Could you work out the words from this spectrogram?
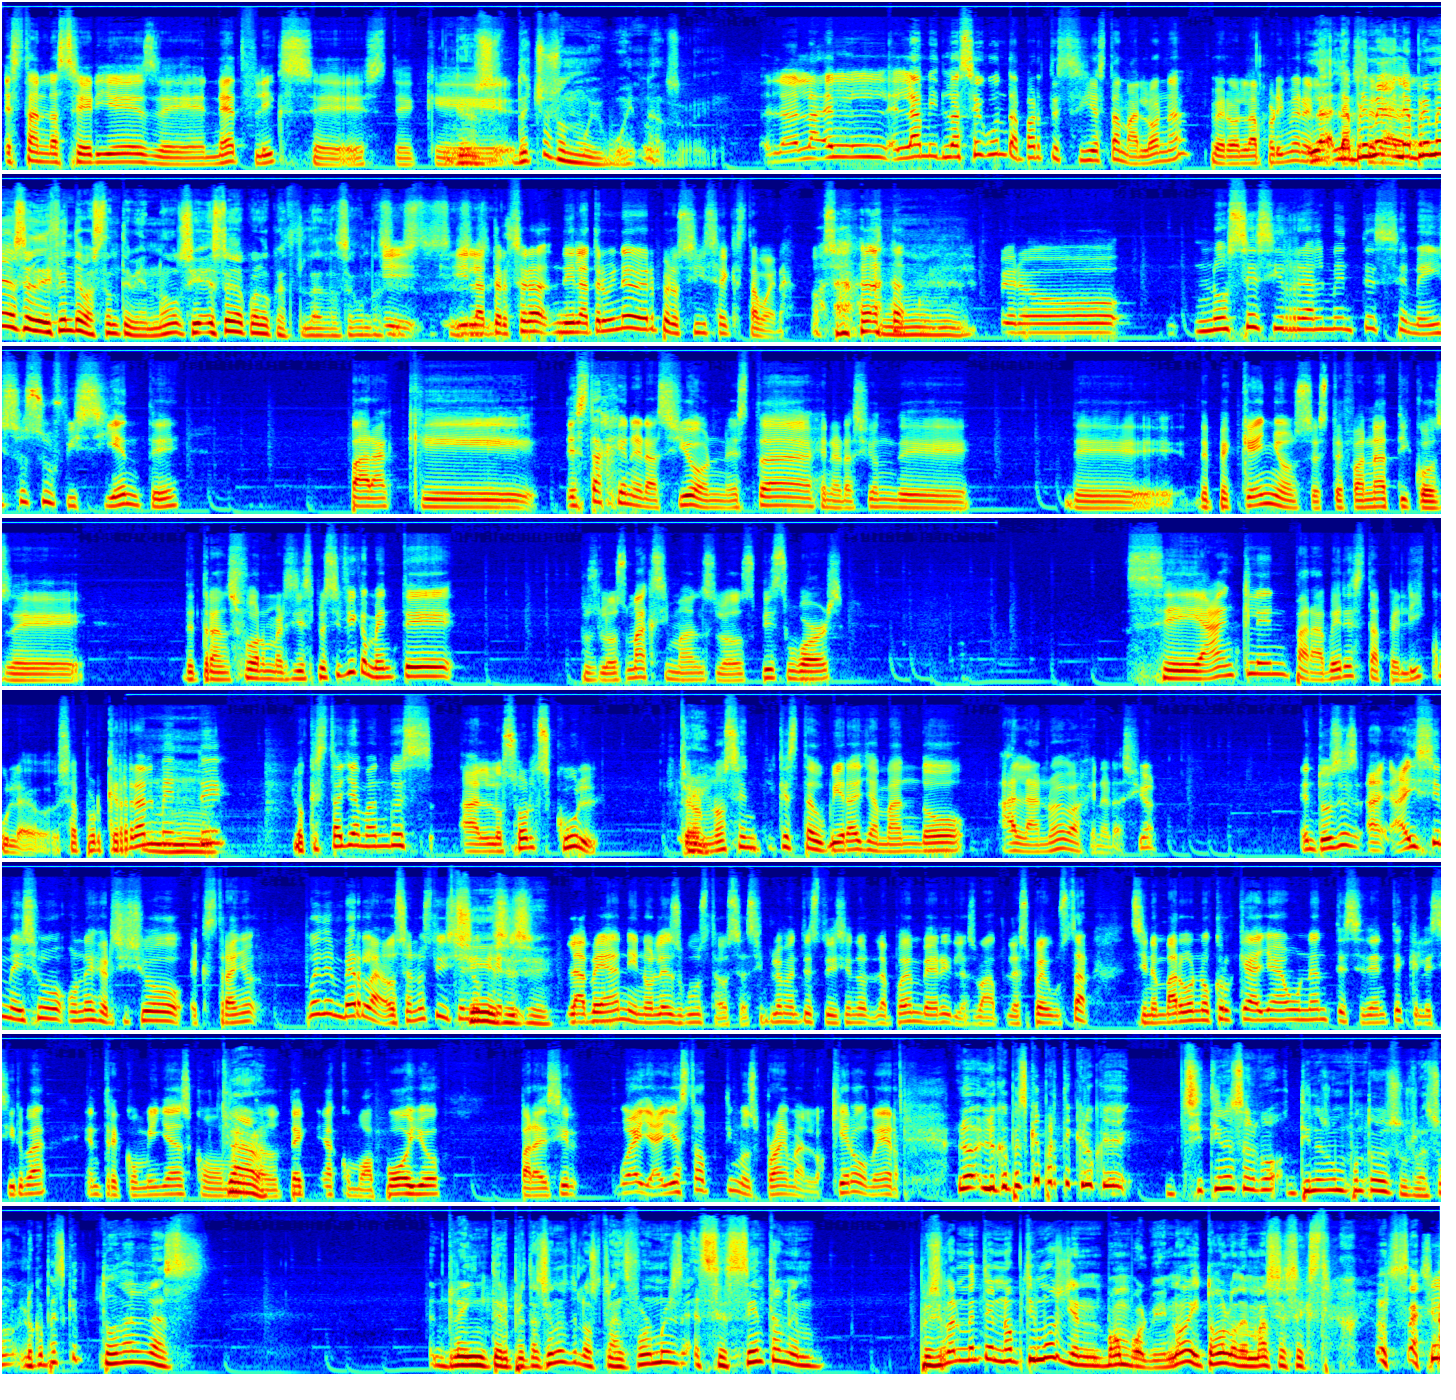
Están las series de Netflix, este, que... De, hecho son muy buenas, güey. La, la, segunda parte sí está malona, pero la primera y la, primera, la primera se defiende bastante bien, ¿no? Sí, estoy de acuerdo que la, segunda sí. Y, la tercera, ni la terminé de ver, pero sí sé que está buena. O sea, mm. pero no sé si realmente se me hizo suficiente para que esta generación, esta generación de, de, de pequeños este, fanáticos de, de Transformers y específicamente pues, los Maximals, los Beast Wars, se anclen para ver esta película. O sea, porque realmente lo que está llamando es a los old school, pero no sentí que estuviera llamando a la nueva generación. Entonces, ahí sí me hizo un ejercicio extraño pueden verla. O sea, no estoy diciendo que la vean y no les gusta. O sea, simplemente estoy diciendo, la pueden ver y les, va, les puede gustar. Sin embargo, no creo que haya un antecedente que les sirva, entre comillas, como mercadotecnia, como apoyo, para decir, güey, ahí está Optimus Primal, lo quiero ver. Lo, que pasa es que aparte creo que si tienes algo, tienes un punto de su razón. Lo que pasa es que todas las reinterpretaciones de los Transformers se centran en Principalmente en Optimus y en Bumblebee, ¿no? Y todo lo demás es extra. Sí,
